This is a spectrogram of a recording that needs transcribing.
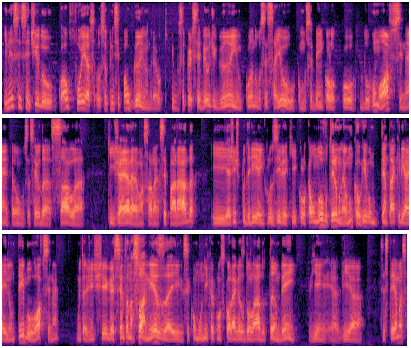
E nesse sentido, qual foi a, o seu principal ganho, André? O que você percebeu de ganho quando você saiu, como você bem colocou, do home office, né? Então você saiu da sala que já era uma sala separada e a gente poderia, inclusive, aqui colocar um novo termo, né? Eu nunca ouvi, vamos tentar criar ele, um table office, né? Muita gente chega, senta na sua mesa e se comunica com os colegas do lado também via, eh, via sistemas.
